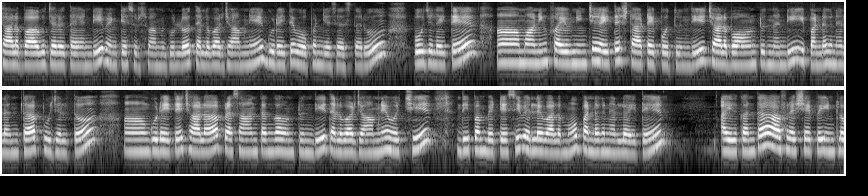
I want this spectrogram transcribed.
చాలా బాగా జరుగుతాయండి. వెంకటేశ్వర స్వామి గుడిలో తెల్లవారుజామునే గుడి అయితే ఓపెన్ చేసేస్తారు. పూజలు అయితే మార్నింగ్ ఫైవ్ నుంచే అయితే స్టార్ట్ అయిపోతుంది. చాలా బాగుంటుందండి ఈ పండగ నెలంతా పూజలతో. గుడి అయితే చాలా ప్రశాంతంగా ఉంటుంది. తెల్లవారుజామునే వచ్చి దీపం పెట్టేసి వెళ్ళే వాళ్ళము పండగ నెలలో అయితే. ఐదుకంతా ఫ్రెష్ అయిపోయి ఇంట్లో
